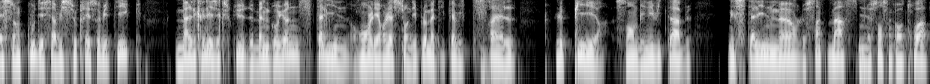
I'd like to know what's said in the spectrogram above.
Est-ce un coup des services secrets soviétiques Malgré les excuses de Ben Gurion, Staline rompt les relations diplomatiques avec Israël. Le pire semble inévitable, mais Staline meurt le 5 mars 1953.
